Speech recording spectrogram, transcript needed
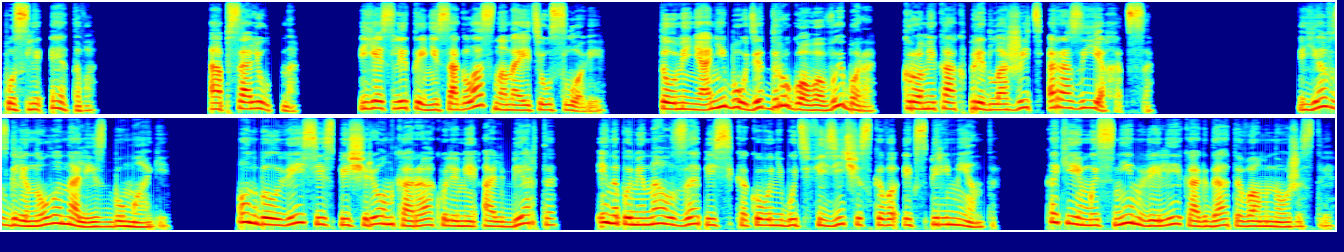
после этого. Абсолютно. Если ты не согласна на эти условия, то у меня не будет другого выбора, кроме как предложить разъехаться. Я взглянула на лист бумаги. Он был весь испещрен каракулями Альберта и напоминал запись какого-нибудь физического эксперимента, какие мы с ним вели когда-то во множестве.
